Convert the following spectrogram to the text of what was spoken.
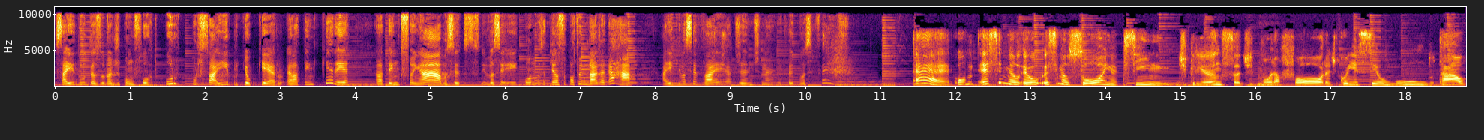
Sair do, da zona de conforto por, por sair, porque eu quero. Ela tem que querer, ela tem que sonhar, você, e, você, e quando você tem essa oportunidade, agarrar. Aí que você vai adiante, né? E foi o que você fez. É, esse, meu, eu, esse meu sonho, assim, de criança, de morar fora, de conhecer o mundo tal,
